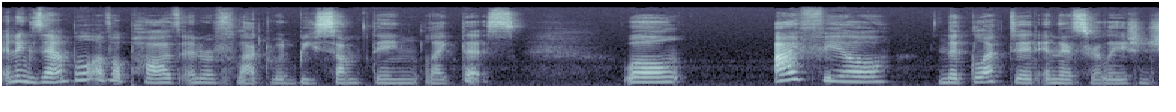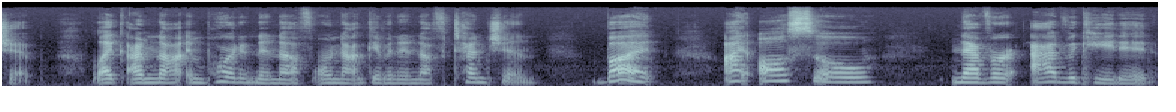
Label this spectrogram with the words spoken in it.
An example of a pause and reflect would be something like this Well, I feel neglected in this relationship, like I'm not important enough or not given enough attention, but I also never advocated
